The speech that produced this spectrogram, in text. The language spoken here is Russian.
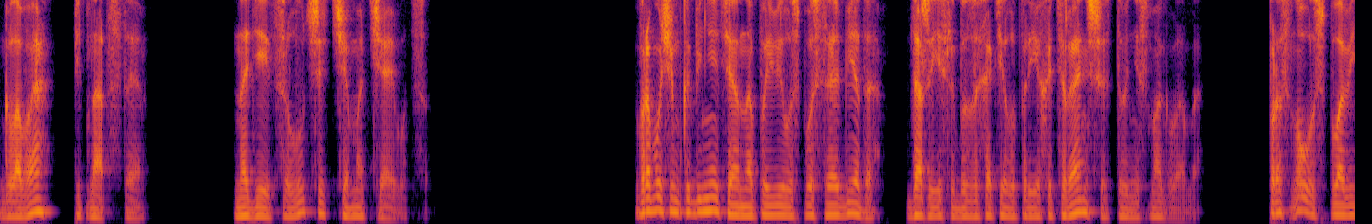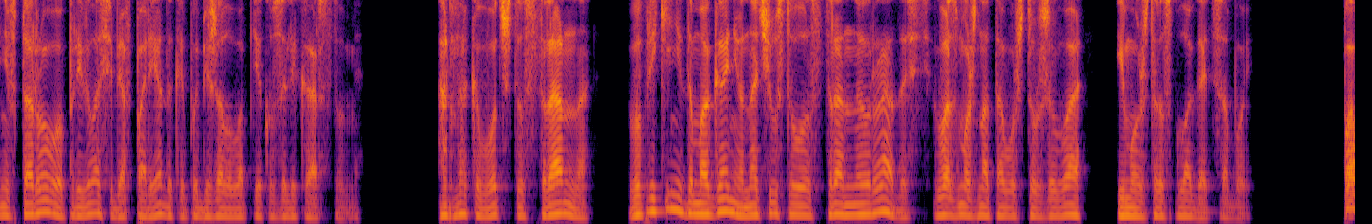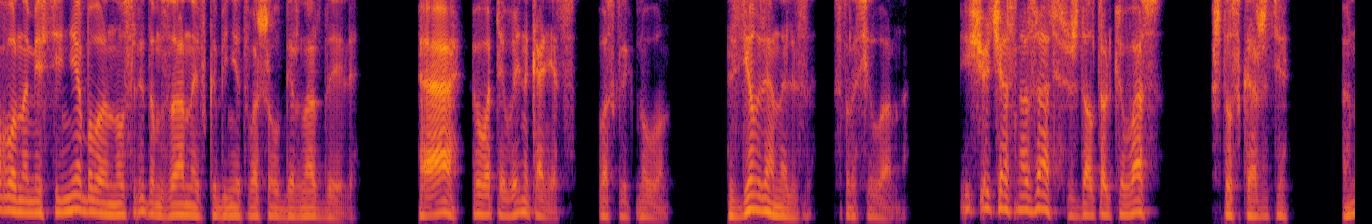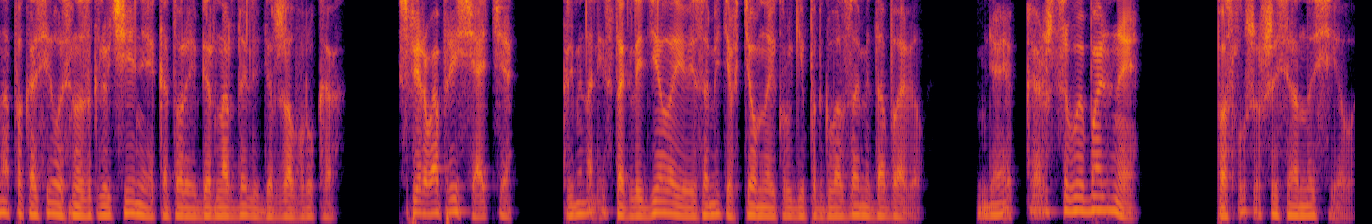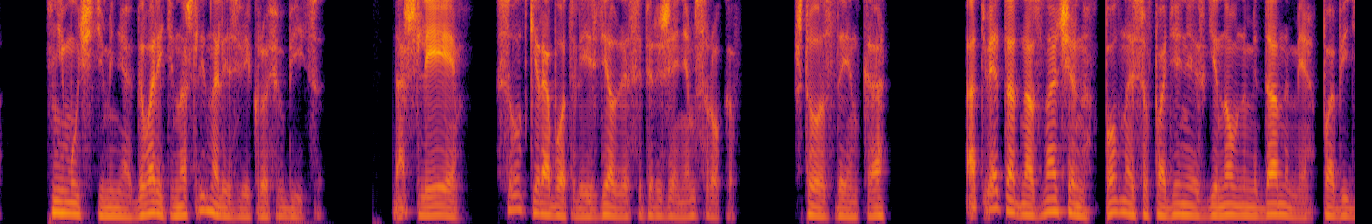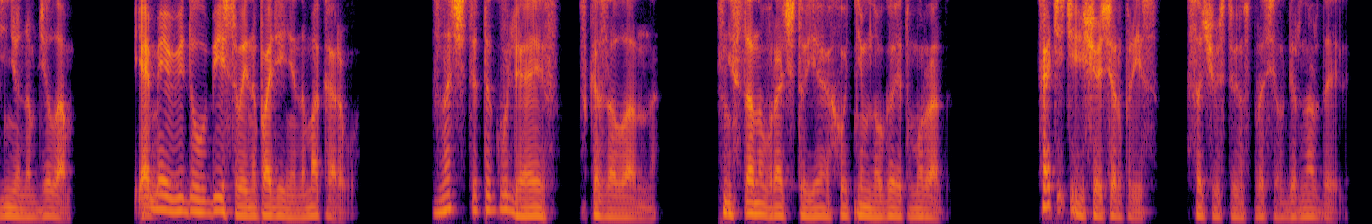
Глава 15. Надеяться лучше, чем отчаиваться. В рабочем кабинете она появилась после обеда. Даже если бы захотела приехать раньше, то не смогла бы. Проснулась в половине второго, привела себя в порядок и побежала в аптеку за лекарствами. Однако вот что странно. Вопреки недомоганию она чувствовала странную радость, возможно, от того, что жива и может располагать собой. Павла на месте не было, но следом за Анной в кабинет вошел Бернардели. «А, вот и вы, наконец!» — воскликнул он. «Сделали анализы?» — спросила Анна. «Еще час назад. Ждал только вас». «Что скажете?» Она покосилась на заключение, которое Бернарделли держал в руках. «Сперва присядьте». Криминалист оглядел ее и, заметив темные круги под глазами, добавил. «Мне кажется, вы больны». Послушавшись, Анна села. «Не мучите меня. Говорите, нашли на лезвии кровь убийцы?» «Нашли. Сутки работали и сделали с опережением сроков». «Что с ДНК?» Ответ однозначен. Полное совпадение с геномными данными по объединенным делам. Я имею в виду убийство и нападение на Макарову. «Значит, это Гуляев», — сказала Анна. «Не стану врать, что я хоть немного этому рад». «Хотите еще сюрприз?» — сочувствием спросил Бернардель.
